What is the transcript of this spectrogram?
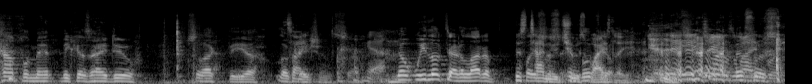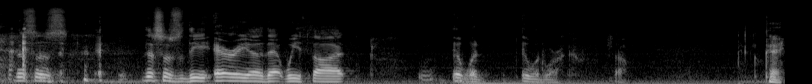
compliment because I do select the uh, locations. So. Yeah. No, we looked at a lot of. This time you places choose Bloomfield. wisely. You chose This was this is this is the area that we thought it would it would work. So okay.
